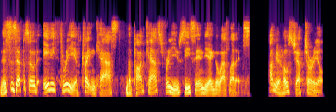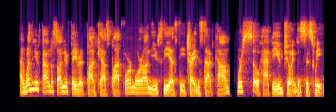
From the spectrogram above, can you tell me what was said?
This is episode 83 of Triton Cast, the podcast for UC San Diego Athletics. I'm your host, Jeff Turiel. And whether you found us on your favorite podcast platform or on UCSDTritons.com, we're so happy you've joined us this week.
